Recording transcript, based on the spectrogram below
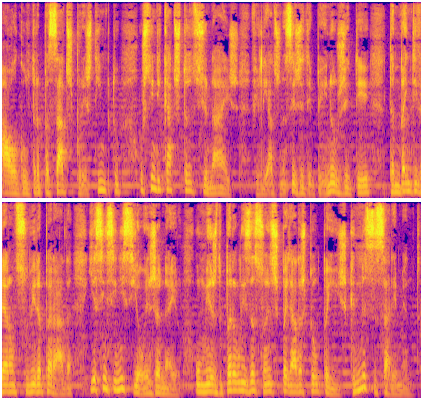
Algo ultrapassados por este ímpeto, os sindicatos tradicionais, filiados na CGTP e na UGT, também tiveram de subir a parada e assim se iniciou em janeiro um mês de paralisações espalhadas pelo país que necessariamente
